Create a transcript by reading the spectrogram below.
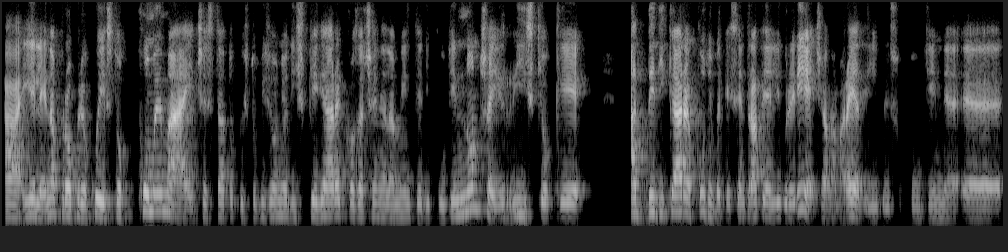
a Elena proprio questo, come mai c'è stato questo bisogno di spiegare cosa c'è nella mente di Putin? Non c'è il rischio che a dedicare a Putin, perché se entrate nelle librerie c'è una marea di libri su Putin, eh,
